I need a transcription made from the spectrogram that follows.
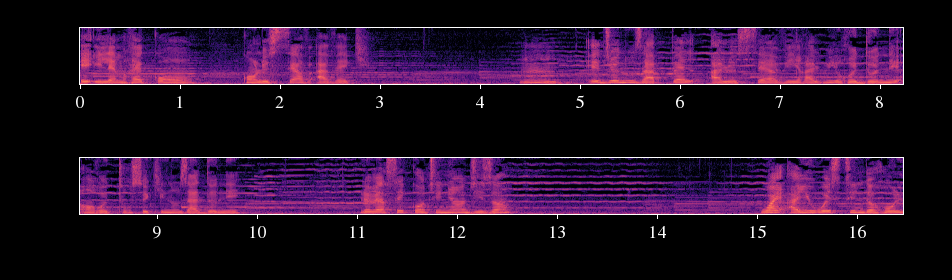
et il aimerait qu'on qu'on le serve avec. Hmm. Et Dieu nous appelle à le servir, à lui redonner en retour ce qu'il nous a donné. Le verset continue en disant, Why are you wasting the whole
